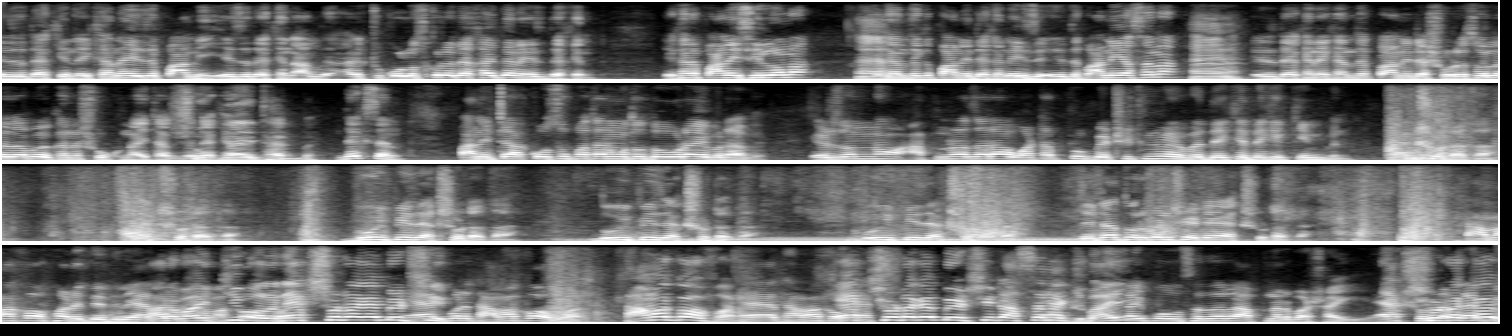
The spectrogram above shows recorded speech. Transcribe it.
এই যে দেখেন, এখানে এই যে পানি, এই যে দেখেন, আমি একটু ক্লোজ করে দেখাই দেন, এই যে দেখেন। এখানে পানি ছিল না হ্যাঁ। এখান থেকে পানি দেখেন এই যে এই যে পানি আছে না হ্যাঁ। এই যে দেখেন এখান থেকে পানিটা সরে চলে যাবে ওখানে শুকনাই থাকবে শুকনাই থাকবে। দেখছেন? পানিটা কচু পাতার মতো দৌড়াই বেড়াবে। এর জন্য আপনারা যারা ওয়াটারপ্রুফ বেডশিট নিয়ে এভাবে দেখে দেখে কিনবেন। একশো টাকা একশো টাকা দুই পিস একশো টাকা দুই পিস একশো টাকা দুই পিস একশো টাকা যেটা ধরবেন সেটা একশো টাকা। ধামাকা অফারে দিয়ে দেবে। আর ভাই কি বলেন? offer। একশো টাকা বেডশিট একবারে ধামাকা অফার ধামাকা অফার হ্যাঁ, ধামাকা offer। একশো টাকা বেডশিট আছে নাকি ভাই? পৌঁছে যাবে আপনার বাসায়। 100 টাকায়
